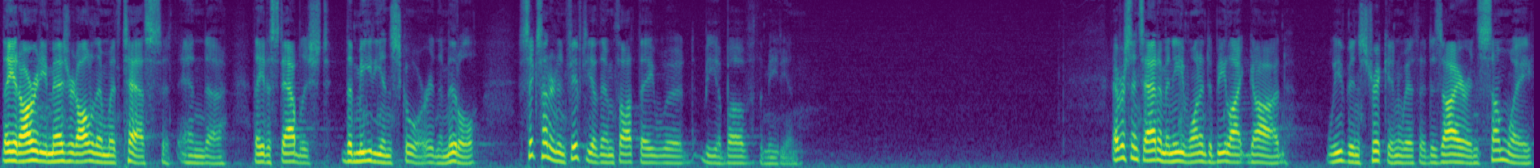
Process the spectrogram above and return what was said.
They had already measured all of them with tests, and uh, they had established the median score in the middle. 650 of them thought they would be above the median. Ever since Adam and Eve wanted to be like God, we've been stricken with a desire in some way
